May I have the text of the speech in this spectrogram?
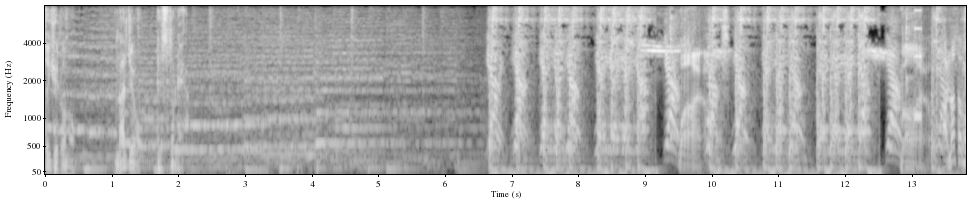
厚弘のラジオエストレア。あなたの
